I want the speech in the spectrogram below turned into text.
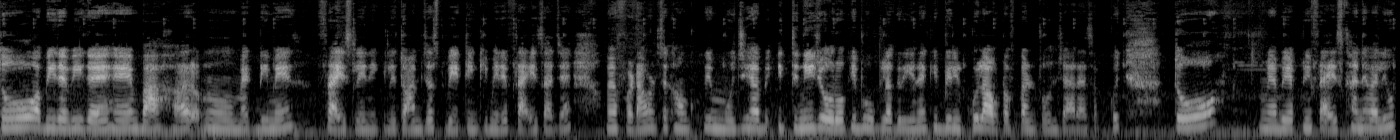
तो अभी रवि गए हैं बाहर मैगडी में फ्राइज़ लेने के लिए। तो आई एम जस्ट वेटिंग कि मेरे फ्राइज़ आ जाएँ। मैं फटाफट से खाऊँ क्योंकि मुझे अब इतनी ज़ोरों की भूख लग रही है ना कि बिल्कुल आउट ऑफ़ कंट्रोल जा रहा है सब कुछ। तो मैं अभी अपनी फ्राइज़ खाने वाली हूँ।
